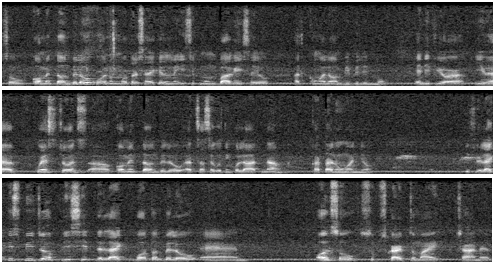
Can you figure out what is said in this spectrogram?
So comment down below kung anong motorcycle na naisip mong bagay sa'yo at kung ano ang bibilin mo. And if you are you have questions, uh, comment down below at sasagutin ko lahat ng katanungan nyo. If you like this video, please hit the like button below and also subscribe to my channel.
